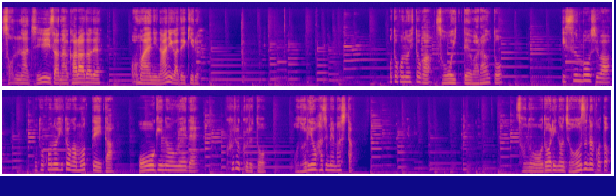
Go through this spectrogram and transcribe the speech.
そんな小さな体でお前に何ができる？男の人がそう言って笑うと一寸法師は男の人が持っていた扇の上でくるくると踊りを始めました。その踊りの上手なこと。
